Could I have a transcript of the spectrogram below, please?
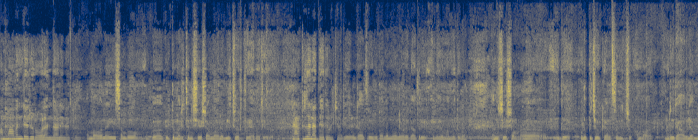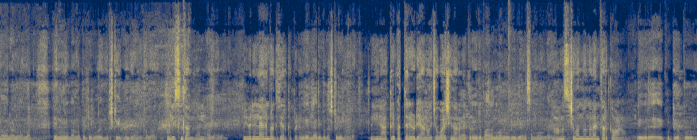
അമ്മാവന്റെ ഒരു റോൾ എന്താണ് ഇതിനകത്ത്? അമ്മാവനെ ഈ സംഭവം കു- കുട്ടി മരിച്ചതിന് ശേഷം അമ്മാവനെ വിളിച്ചു വരുത്തുകയായിരുന്നു ചെയ്തത്. രാത്രി തന്നെ അദ്ദേഹത്തെ വിളിച്ചു അദ്ദേഹം രാത്രി ഒരു പന്ത്രണ്ട് മണിയോടെ രാത്രി അദ്ദേഹം വന്നിരുന്നു. അതിനുശേഷം ആ, ഇത് ഒളിപ്പിച്ചു വെക്കാൻ ശ്രമിച്ചു അമ്മാവൻ. എന്നിട്ട് രാവിലെ അമ്മാവനാണ് വന്ന് എങ്ങനെയും മരണപ്പെട്ടു പോയെന്നൊരു സ്റ്റേറ്റ്മെന്റ് ഞങ്ങൾ തന്നത്. പോലീസിൽ തന്നത് അല്ലേ അതെ അതെ. ഇവരെല്ലാവരും പ്രതി ചേർക്കപ്പെടും. ഇവരെല്ലാവരും ഇപ്പൊ കസ്റ്റഡിയിലുണ്ട്. ഈ രാത്രി പത്തരയോടെയാണോ? ചൊവ്വാഴ്ച നടന്നത് രാത്രി ഒരു പതിനൊന്ന് മണിയോടുകൂടിയാണ് സംഭവം ഉണ്ടായത്. താമസിച്ചു വന്നു എന്നുള്ള തർക്കമാണോ? ഇല്ല, ഇവർ ഈ കുട്ടി എപ്പോഴും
